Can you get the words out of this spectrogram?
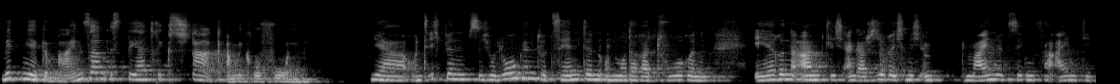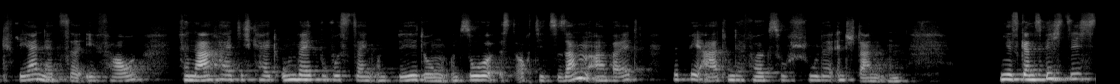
Mit mir gemeinsam ist Beatrix Stark am Mikrofon. Ja, und ich bin Psychologin, Dozentin und Moderatorin. Ehrenamtlich engagiere ich mich im gemeinnützigen Verein Die Quernetze e.V. für Nachhaltigkeit, Umweltbewusstsein und Bildung. Und so ist auch die Zusammenarbeit mit Beat und der Volkshochschule entstanden. Mir ist ganz wichtig,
